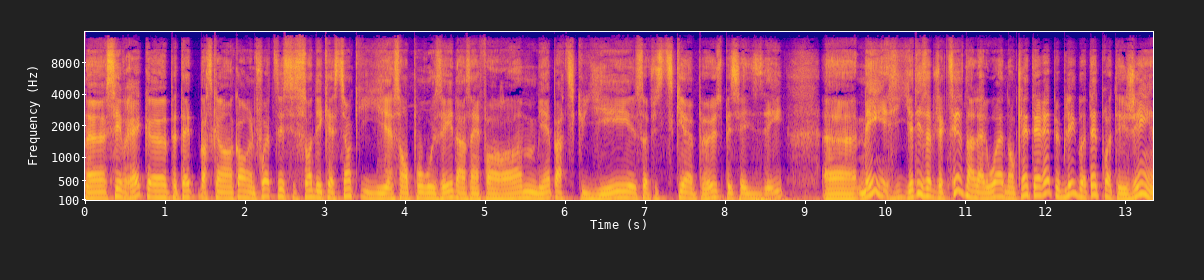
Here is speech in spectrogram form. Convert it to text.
Euh, c'est vrai que peut-être parce qu'encore une fois, ce sont des questions qui sont posées dans un forum bien particulier, sophistiqué un peu, spécialisé. Euh, mais il y a des objectifs dans la loi. Donc l'intérêt public doit être protégé.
